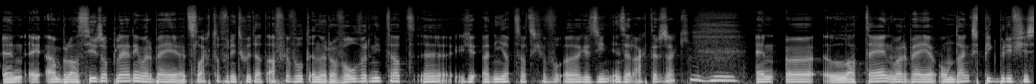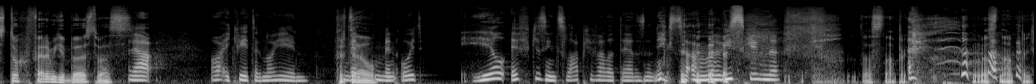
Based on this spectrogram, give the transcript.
Een ambulanciersopleiding waarbij je het slachtoffer niet goed had afgevoeld en een revolver niet had, ge- niet had, gezien in zijn achterzak. Mhm. En Latijn waarbij je ondanks piekbriefjes toch ferm gebuist was. Ja, oh, ik weet er nog één. Vertel. Ik ben, ooit heel even in slaap gevallen tijdens een examen wiskunde. Dat snap ik. Dat snap ik.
